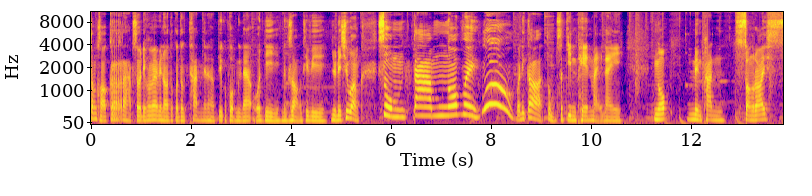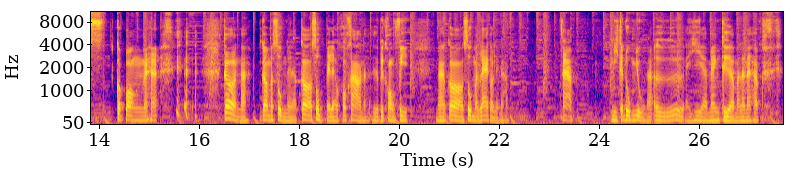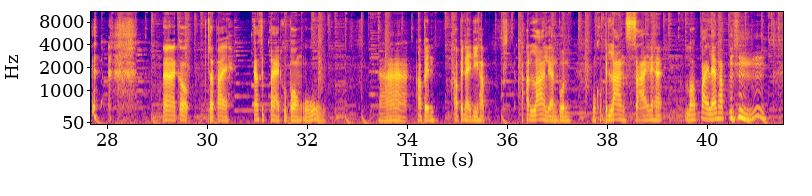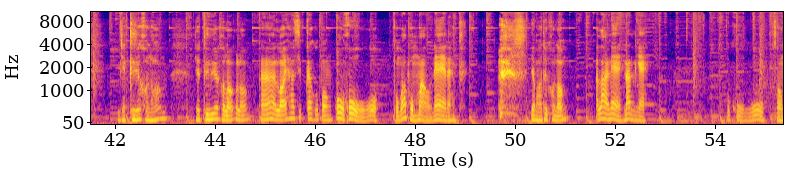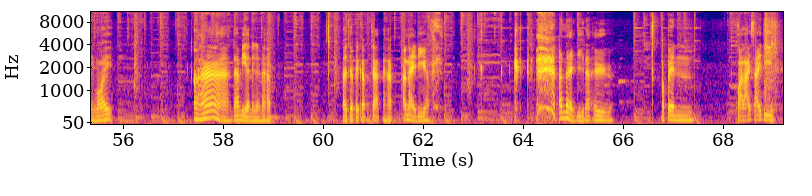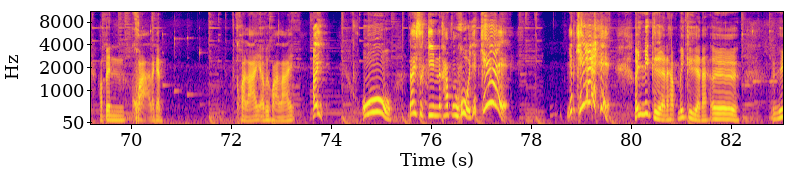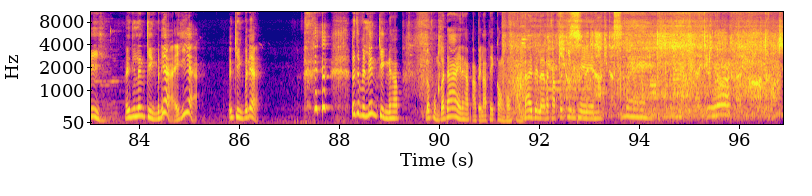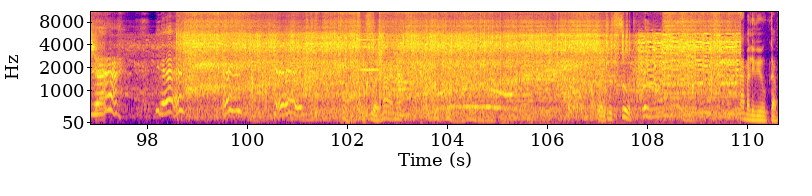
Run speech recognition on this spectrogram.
ต้องขอกราบสวัสดีพ่อแม่พี่น้องทุกคนทุกท่านด้วยนะครับอยู่กับผมอีกแล้วโอดีหนึ่งสองทีวีอยู่ในช่วง สุ่มตามงบเว้ยว้าววันนี้ก็สุ่มสกินเพนใหม่ในงบ 1,200กระปองนะฮะ ก็นะ ก็มาสุ่มเลยนะครับก็สุ่มไปแล้วคร่าวๆนะเออเป็นของฟรีนะก็สุ่มมันแรกก่อนเลยนะครับอะมีกระดุมอยู่นะ เออไอเฮียแม่งเกลือมาแล้วนะครับ อ่าก็ จัดไป 98 คูปอง โอ้อ่าเอาเป็น เอาเป็นไหนดีครับ อันล่างหรืออันบน ผมขอเป็นล่างซ้ายนะฮะ รอไปแล้วครับ อย่าเกลือขอร้อง อย่าเกลือขอร้องขอร้อง อ่าร้อยห้าสิบเก้าคูปอง โอ้โห ผมว่าผมเหมาแน่นะครับ อย่าเหมาเถอะขอร้อง อันล่างแน่ นั่นไง โอ้โหสองร้อยอ่า ได้มีอันหนึ่งนะครับ เราจะไปกำจัดนะครับ อันไหนดีครับ อันไหนดีนะเออเอาเป็นขวาร้ายซ้ายดี เอาเป็นขวาแล้วกัน ขวาร้ายเอาเป็นขวาร้าย เอ้ย โอ้ได้สกินนะครับ โอ้โหยัดแค่ยัดแค่เฮ้ยไม่เกลือนะครับ ไม่เกลือนะเออเฮ้ยเฮ้ยนี่เรื่องจริงปะเนี่ยไอ้เหี้ยเรื่องจริงปะเนี่ยน่าจะเป็นเรื่องจริงนะครับ แล้วผมก็ได้นะครับเอาไปรับในกล่องของขวัญได้ไปแล้วนะครับสกินเพนแม่เยอะเย้เย้เย้เอ้สวยมากนะสวยสุดๆนี่ถ้ามารีวิวกับ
